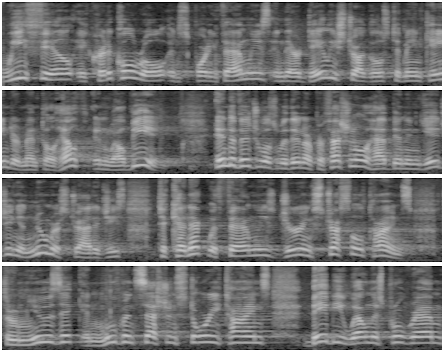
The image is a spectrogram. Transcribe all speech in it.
We feel a critical role in supporting families in their daily struggles to maintain their mental health and well-being. Individuals within our professional have been engaging in numerous strategies to connect with families during stressful times through music and movement sessions, story times, baby wellness program,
